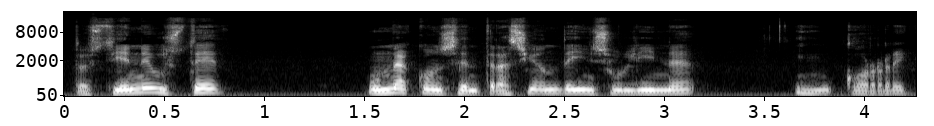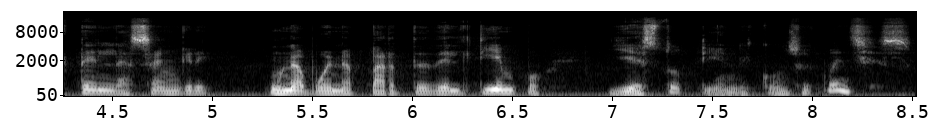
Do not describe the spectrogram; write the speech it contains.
Entonces tiene usted una concentración de insulina incorrecta en la sangre una buena parte del tiempo y esto tiene consecuencias.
